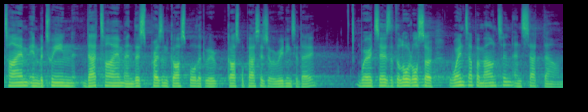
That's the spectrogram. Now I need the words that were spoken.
time in between that time and this present gospel that we're gospel passage that we're reading today where it says that the Lord also went up a mountain and sat down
